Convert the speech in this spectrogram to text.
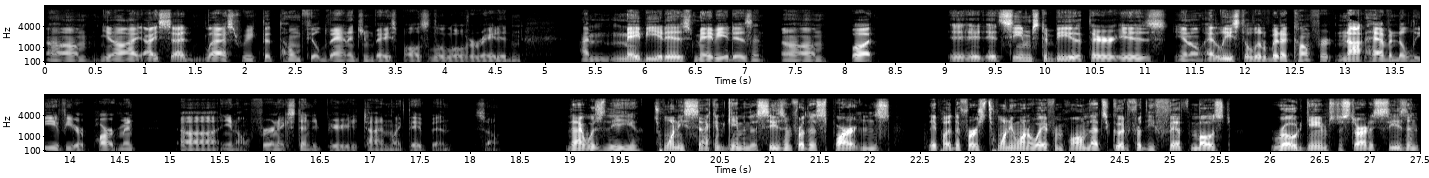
Um, you know, I, I said last week that home field advantage in baseball is a little overrated, and I'm maybe it is, maybe it isn't. Um, but it, it seems to be that there is, you know, at least a little bit of comfort not having to leave your apartment, uh, you know, for an extended period of time like they've been. So that was the 22nd game of the season for the Spartans. They played the first 21 away from home. That's good for the fifth most road games to start a season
